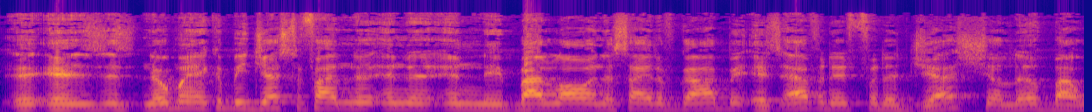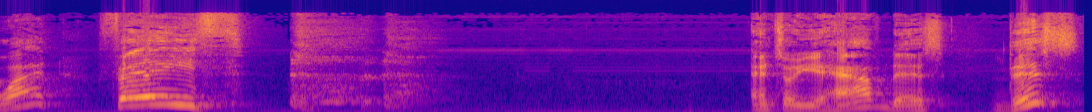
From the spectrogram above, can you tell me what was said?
is, is no man can be justified in the, in, the, in the, by law in the sight of God. But it's evident for the just shall live by what? Faith. and so you have this. This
